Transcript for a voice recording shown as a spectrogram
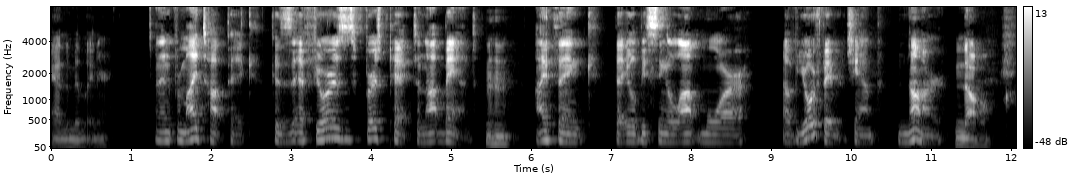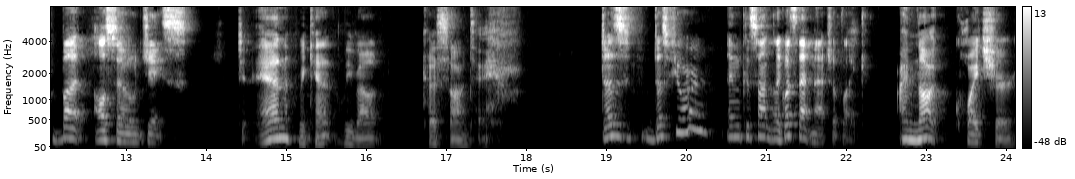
and the mid laner. And then for my top pick, because if yours is first picked and not banned, Mm-hmm. I think that you'll be seeing a lot more of your favorite champ, Gnar, No, but also Jace. and we can't leave out K'Sante. Does does Fiora and K'Sante like what's that matchup like? I'm not quite sure.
